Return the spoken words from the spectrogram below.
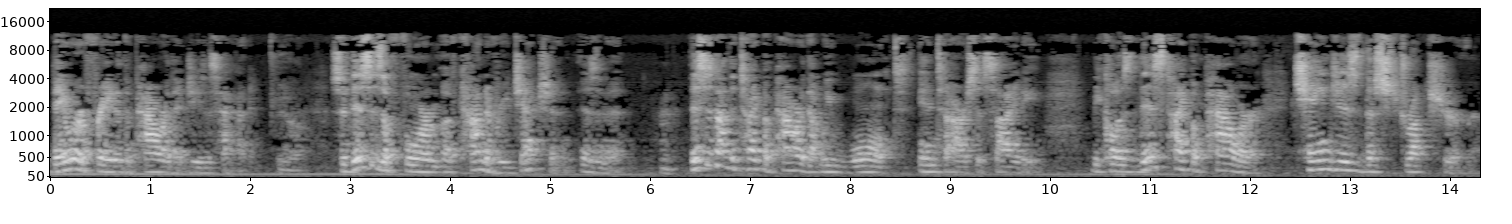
They were afraid of the power that Jesus had. Yeah. So this is a form of kind of rejection, isn't it? Hmm. This is not the type of power that we want into our society because this type of power changes the structure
